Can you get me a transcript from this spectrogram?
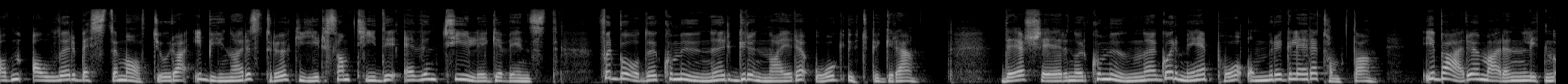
av den aller beste matjorda i bynære strøk gir samtidig eventyrlig gevinst for både kommuner, grunneiere og utbyggere. Det skjer når kommunene går med på å omregulere tomta. I Bærum er en liten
